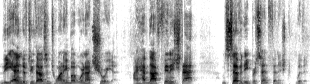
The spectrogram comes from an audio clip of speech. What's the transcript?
the end of 2020, but we're not sure yet. I have not finished that. I'm 70% finished with it.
